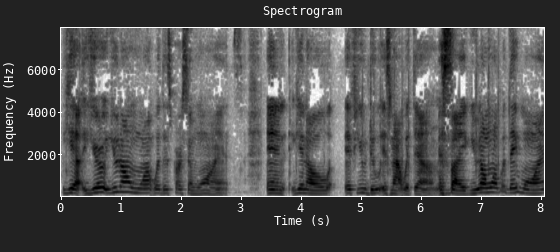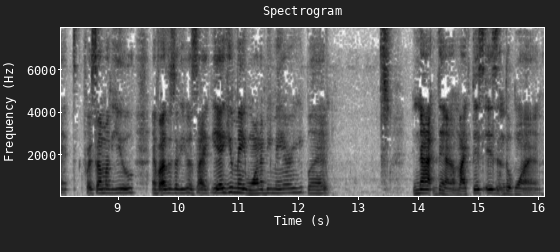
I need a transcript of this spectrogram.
Yeah, you're you don't want what this person wants. And you know, if you do, it's not with them. It's like you don't want what they want for some of you. And for others of you, it's like, yeah, you may want to be married, but not them. Like this isn't the one.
